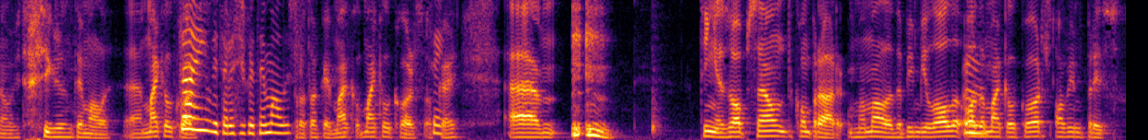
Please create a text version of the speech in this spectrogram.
não, a Vitória Secret não tem mala. A Michael Kors. Tem, Vitória Secret tem malas. Pronto, ok. Michael, Michael Kors, Sim. ok. Ahm, tinhas a opção de comprar uma mala da Bimbilola ou Hum. da Michael Kors ao mesmo preço.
